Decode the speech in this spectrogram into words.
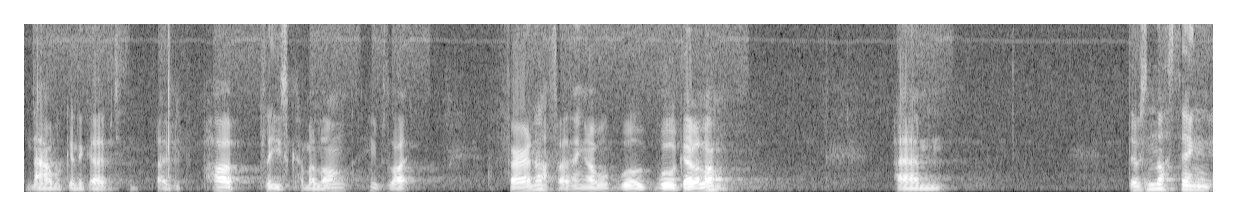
now we're going to go over to the, over to the pub, please come along, he was like, fair enough, I think I will, we'll, we'll go along. Um, there was nothing,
